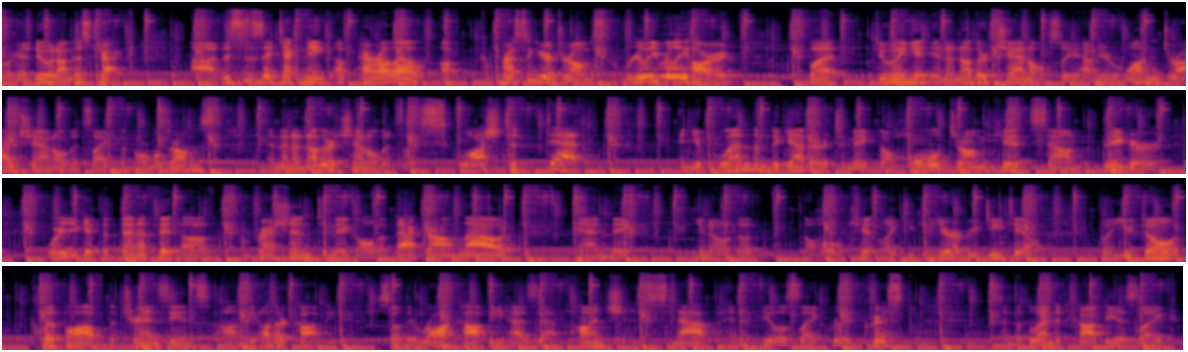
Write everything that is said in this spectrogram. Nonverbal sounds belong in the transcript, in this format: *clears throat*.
and we're gonna do it on this track. Uh, this is a technique of parallel, of compressing your drums really, really hard, but doing it in another channel. So you have your one dry channel that's like the normal drums, and then another channel that's like squashed to death, and you blend them together to make the whole drum kit sound bigger, where you get the benefit of compression to make all the background loud and make you know the, the whole kit like you can hear every detail but you don't clip off the transients on the other copy. So the raw copy has that punch and snap and it feels like really crisp, and the blended copy is like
